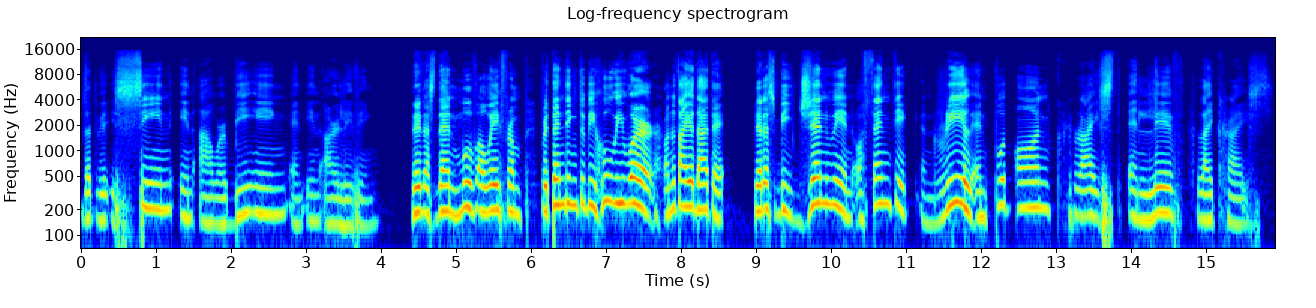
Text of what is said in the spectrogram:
that is seen in our being and in our living. Let us then move away from pretending to be who we were. Ano tayo dati? Let us be genuine, authentic, and real and put on Christ and live like Christ.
